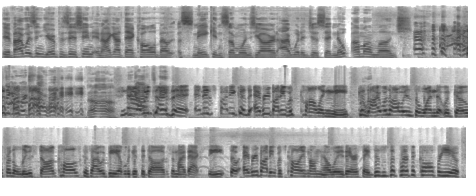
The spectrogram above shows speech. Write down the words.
If I was in your position and I got that call about a snake in someone's yard, I would have just said, "Nope, I'm on lunch." I don't think it works that way. Uh-uh. No, it doesn't. And it's funny because everybody was calling me because I was always the one that would go for the loose dog calls because I would be able to get the dogs in my back seat. So everybody was calling on the way there saying, This is the perfect call for you.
